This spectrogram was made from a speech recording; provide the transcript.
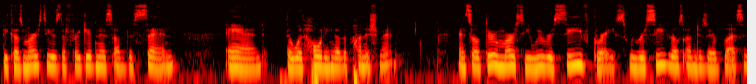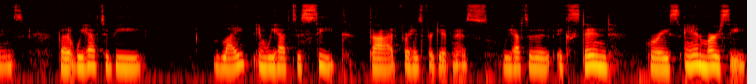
Because mercy is the forgiveness of the sin and the withholding of the punishment. And so through mercy, we receive grace, we receive those undeserved blessings, but we have to be light and we have to seek God for his forgiveness. We have to extend grace and mercy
